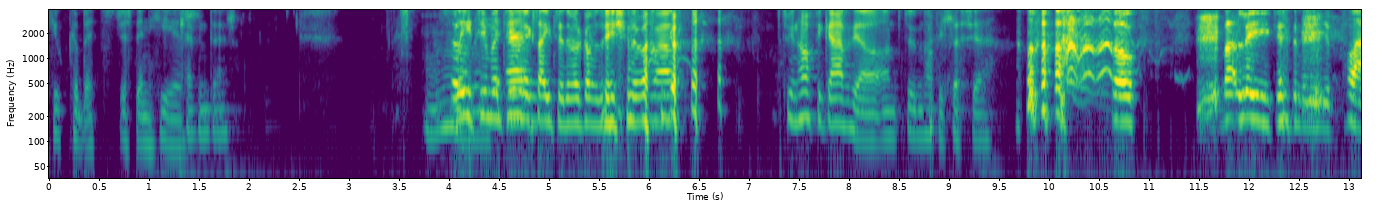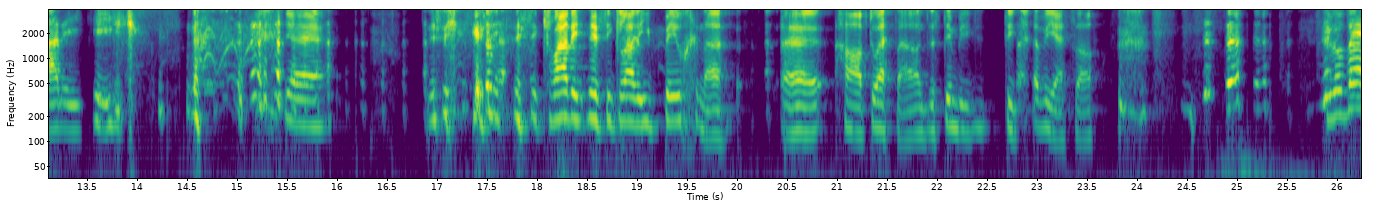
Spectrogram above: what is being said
Cucurbits, just in here. Cefnder. Oh. So, Lee, ti'n mynd ti'n excited efo'r conversation yma. Well, dwi'n hoffi garddio, ond dwi'n hoffi llysiau. so, that Lee just yn mynd i'r plan i cig. yeah. Nes i, nes i, nes i, gladdi, nes i gladdi buwch na uh, haf diwetha, ond dys dim byd di tyfu eto. Ti'n gwybod be?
